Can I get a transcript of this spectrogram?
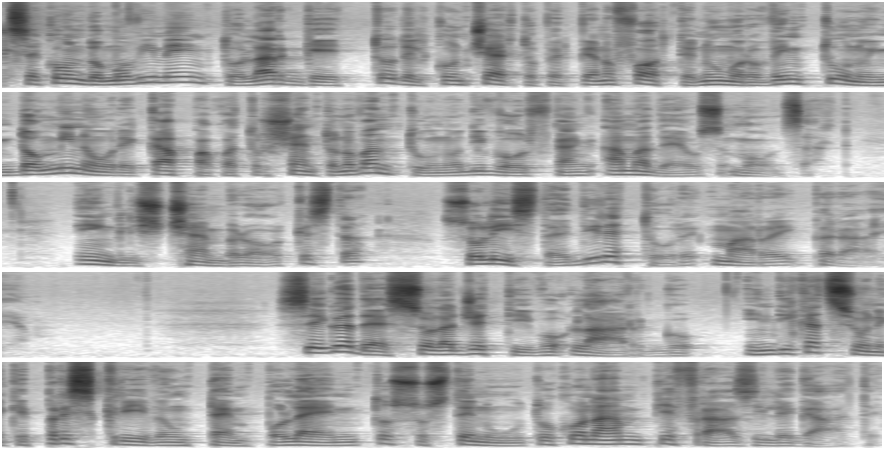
Il secondo movimento larghetto del concerto per pianoforte numero 21 in Do minore K491 di Wolfgang Amadeus Mozart. English Chamber Orchestra, solista e direttore Murray Peraia. Segue adesso l'aggettivo largo, indicazione che prescrive un tempo lento, sostenuto, con ampie frasi legate.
